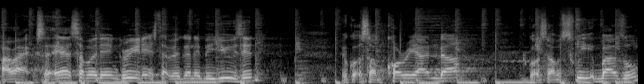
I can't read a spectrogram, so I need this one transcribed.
All right, so here's some of the ingredients that we're gonna be using. We've got some coriander, we've got some sweet basil.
